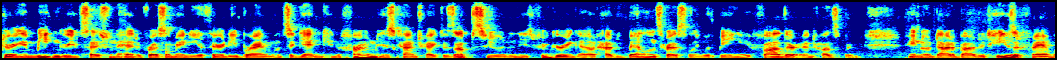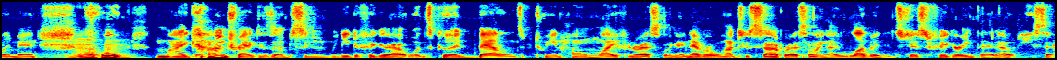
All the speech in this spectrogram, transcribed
During a meet and greet session ahead of WrestleMania 30, Bryan once again confirmed his contract is up soon and he's figuring out how to balance wrestling with being a father and husband. Ain't no doubt about it, he's a family man. Mm-hmm. Quote, My contract is up soon. We need to figure out what's good balance between home life and wrestling. I never want to stop wrestling. I love it. It's just figuring that out, he said.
